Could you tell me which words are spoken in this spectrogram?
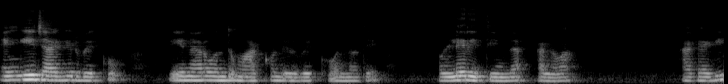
ಎಂಗೇಜ್ ಆಗಿರಬೇಕು. ಏನಾರು ಒಂದು ಮಾಡ್ಕೊಂಡಿರಬೇಕು ಅನ್ನೋದೇ. ಒಳ್ಳೆ ರೀತಿಯಿಂದ ಅಲ್ವಾ? ಹಾಗಾಗಿ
